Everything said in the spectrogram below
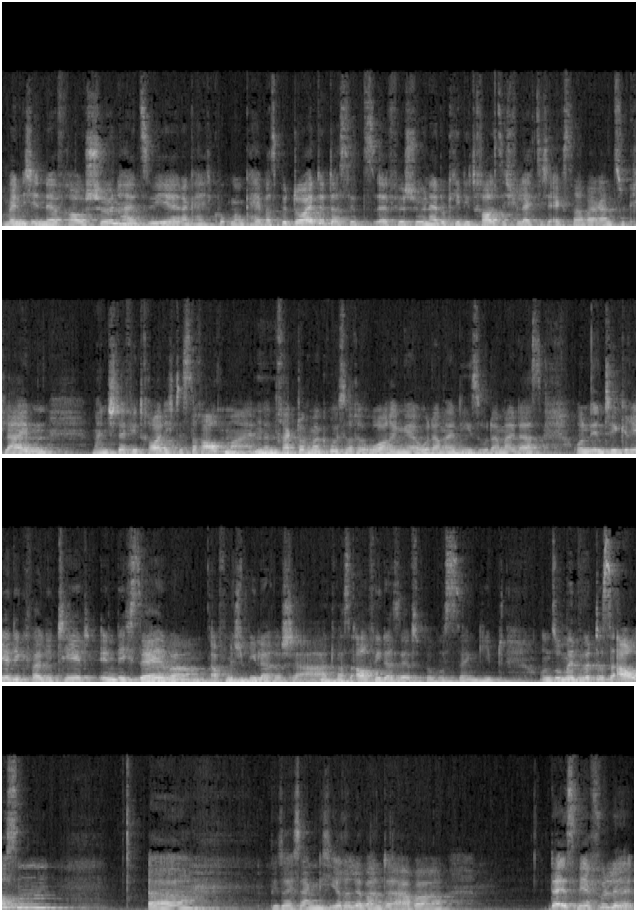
Und wenn ich in der Frau Schönheit sehe, dann kann ich gucken, okay, was bedeutet das jetzt äh, für Schönheit? Okay, die traut sich vielleicht sich extravagant zu kleiden. Mann, Steffi, trau dich das doch auch mal. Dann mhm. trag doch mal größere Ohrringe oder mal dies oder mal das und integriere die Qualität in dich selber mhm. auf eine spielerische Art, mhm. was auch wieder Selbstbewusstsein gibt. Und somit wird das Außen äh, wie soll ich sagen, nicht irrelevanter, aber da ist mehr Fülle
